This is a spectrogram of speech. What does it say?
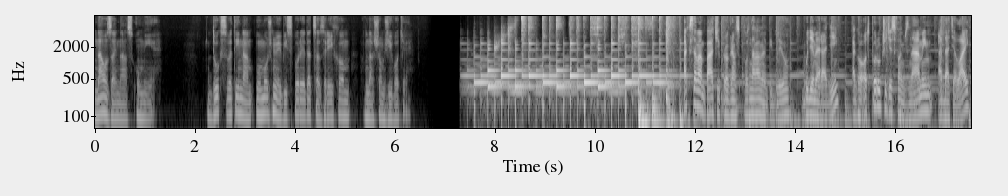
Naozaj nás umie. Duch Svetý nám umožňuje vysporiadať sa s riechom v našom živote. Ak sa vám páči program Spoznávame Bibliu, budeme radi, ak ho odporúčite svojim známym a dáte like,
